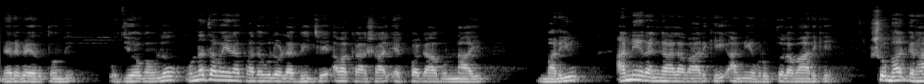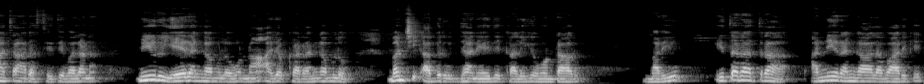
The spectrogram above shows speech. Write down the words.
నెరవేరుతుంది. ఉద్యోగంలో ఉన్నతమైన పదవులు లభించే అవకాశాలు ఎక్కువగా ఉన్నాయి. మరియు అన్ని రంగాల వారికి అన్ని వృత్తుల వారికి శుభగ్రహచార స్థితి వలన మీరు ఏ రంగంలో ఉన్నా ఆ యొక్క రంగంలో మంచి అభివృద్ధి అనేది కలిగి ఉంటారు. మరియు ఇతరత్ర అన్ని రంగాల వారికి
